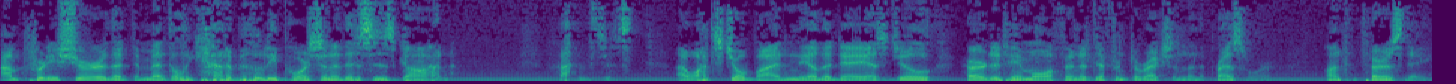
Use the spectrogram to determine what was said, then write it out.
I'm pretty sure that the mental accountability portion of this is gone. I've just, I watched Joe Biden the other day as Jill herded him off in a different direction than the press were on Thursday.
